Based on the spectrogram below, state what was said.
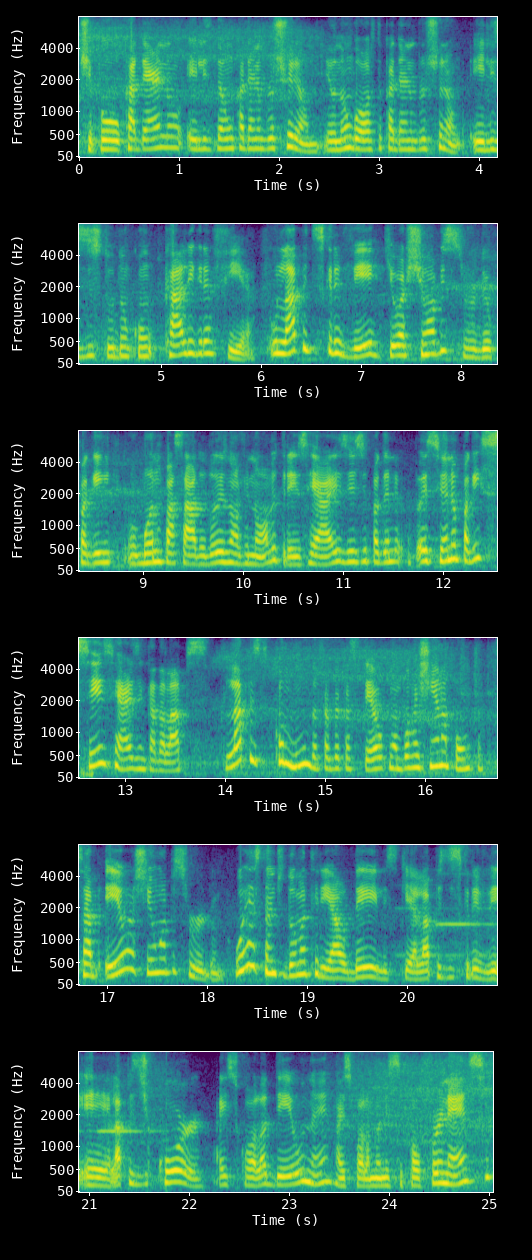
Tipo, o caderno, eles dão um caderno brochurão. Eu não gosto do caderno brochurão. Eles estudam com caligrafia. O lápis de escrever, que eu achei um absurdo. Eu paguei o ano passado 2,99, 3 reais. E esse, esse ano eu paguei 6 reais em cada lápis lápis comum da Faber-Castell com uma borrachinha na ponta, sabe? Eu achei um absurdo. O restante do material deles, que é lápis de escrever, é, lápis de cor, a escola deu, né? A escola municipal fornece.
